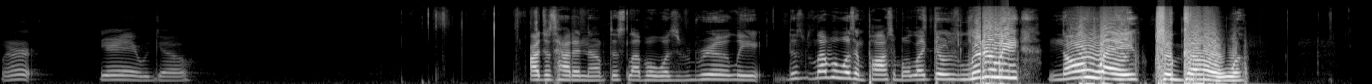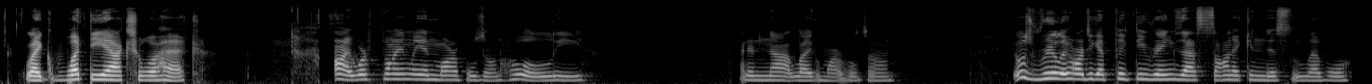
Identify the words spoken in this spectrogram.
Where? There we go. I just had enough. This level was really. This level was impossible. Like, there was literally no way to go. Like, what the actual heck? Alright, we're finally in Marble Zone. Holy. I do not like Marble Zone. Um, it was really hard to get 50 rings as Sonic in this level.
